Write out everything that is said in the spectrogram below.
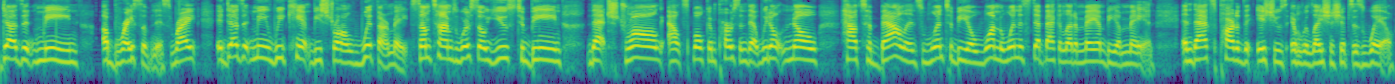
doesn't mean abrasiveness, right? It doesn't mean we can't be strong with our mate. Sometimes we're so used to being that strong, outspoken person that we don't know how to balance when to be a woman, when to step back and let a man be a man. And that's part of the issues in relationships as well.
